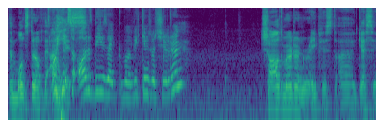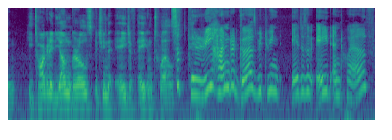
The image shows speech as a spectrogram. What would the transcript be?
the monster of the Andes. Oh, he, so all of these like were victims were children. child murder and rapist, uh, guessing. He targeted young girls between the age of 8 and 12. So 300 girls between ages of 8 and 12?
